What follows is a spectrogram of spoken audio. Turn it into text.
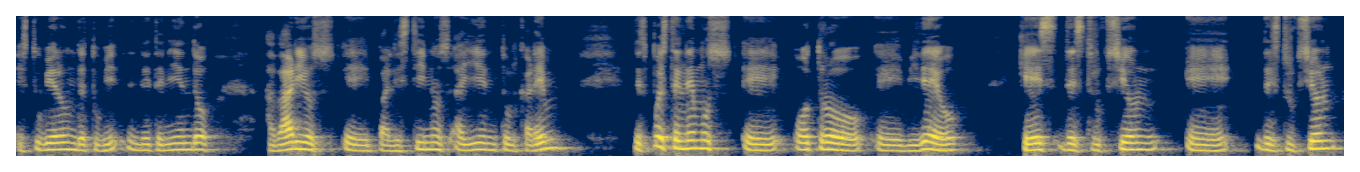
Estuvieron deteniendo a varios eh, palestinos ahí en Tulkarem. Después tenemos eh, otro eh, video que es destrucción, eh, destrucción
